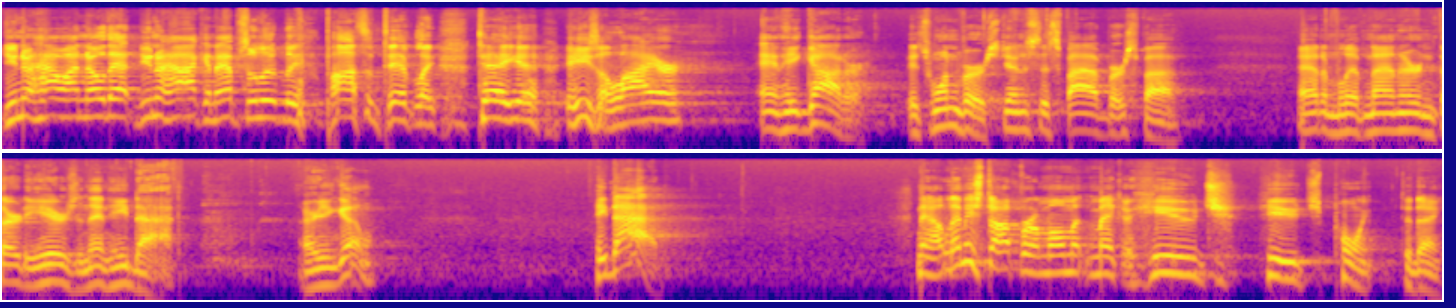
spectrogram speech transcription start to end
Do you know how I know that? Do you know how I can absolutely, positively tell you he's a liar and he got her? It's one verse, Genesis 5, verse 5. Adam lived 930 years and then he died. There you go. He died. Now, let me stop for a moment and make a huge, huge point today.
